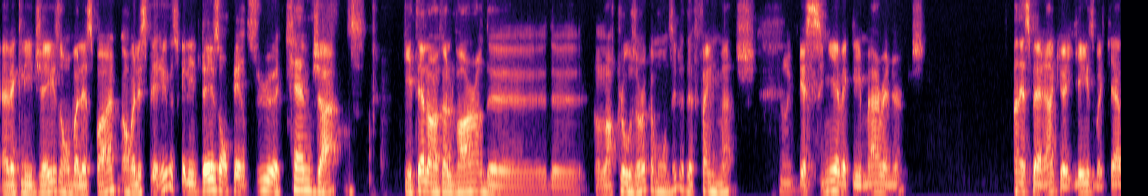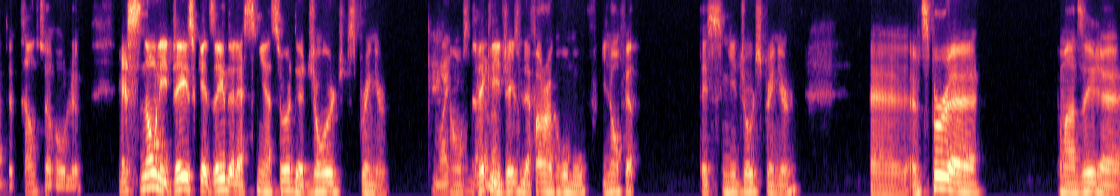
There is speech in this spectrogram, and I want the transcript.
avec les Jays. On va l'espérer. On va l'espérer parce que les Jays ont perdu euh, Ken Jazz, qui était leur releveur de, leur closer, comme on dit, de fin de match, qui a signé avec les Mariners, en espérant que Yates va être capable de prendre ce rôle-là. Mais sinon, les Jays, que dire de la signature de George Springer? on savait que les Jays voulaient faire un gros move. Ils l'ont fait. C'était signé George Springer. Euh, un petit peu, euh, comment dire, euh,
